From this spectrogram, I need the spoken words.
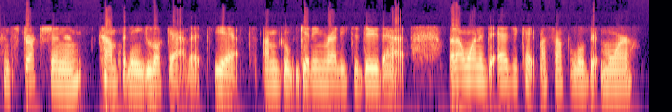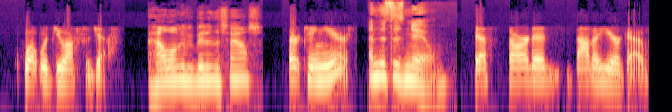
construction company look at it yet. I'm getting ready to do that. But I wanted to educate myself a little bit more. What would you all suggest? How long have you been in this house? 13 years. And this is new. Just started about a year ago.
